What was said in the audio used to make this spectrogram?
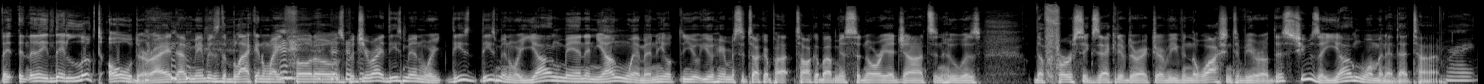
they, they, they looked older, right? I mean, maybe it's the black and white photos, but you're right. These men were these these men were young men and young women. He'll, you'll, you'll hear Mr. Tucker talk about Miss Cernoria Johnson, who was the first executive director of even the Washington Bureau. This she was a young woman at that time, right?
